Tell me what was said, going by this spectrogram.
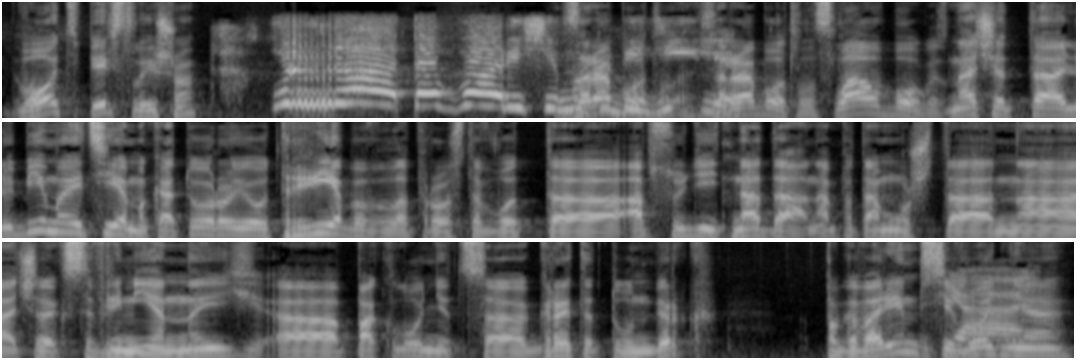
Вот, теперь слышу. Ура, товарищи, мы заработало, победили! Заработало, слава богу. Значит, а, любимая тема, которую требовала просто вот а, обсудить Надана, потому что она человек современный, а, поклонница Грета Тунберг. Поговорим Я сегодня...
